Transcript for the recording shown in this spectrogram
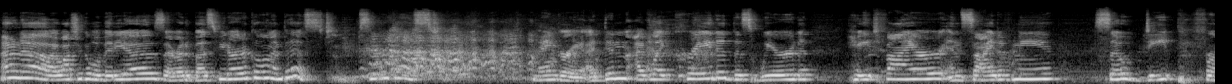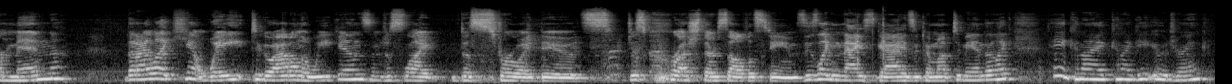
I don't know. I watched a couple videos. I read a BuzzFeed article, and I'm pissed. I'm super pissed. I'm angry. I didn't. I've like created this weird hate fire inside of me, so deep for men that I like can't wait to go out on the weekends and just like destroy dudes, just crush their self-esteem. These like nice guys who come up to me and they're like, "Hey, can I can I get you a drink?"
